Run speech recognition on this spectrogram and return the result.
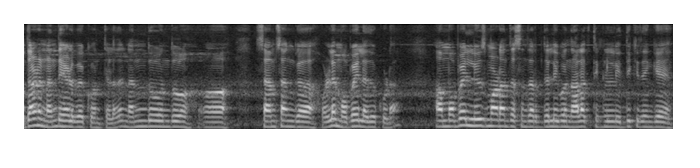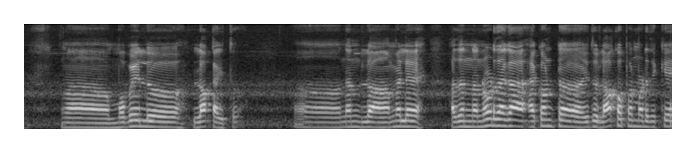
ಉದಾಹರಣೆ ನಂದು ಹೇಳಬೇಕು ಅಂತ ಹೇಳಿದ್ರೆ ನಂದು ಒಂದು ಸ್ಯಾಮ್ಸಂಗ್ ಒಳ್ಳೆ ಮೊಬೈಲ್ ಅದು ಕೂಡ. ಆ ಮೊಬೈಲ್ ಯೂಸ್ ಮಾಡೋಂಥ ಸಂದರ್ಭದಲ್ಲಿ ಒಂದು ನಾಲ್ಕು ತಿಂಗಳಲ್ಲಿ ಇದ್ದಕ್ಕಿದ್ದಂಗೆ ಮೊಬೈಲು ಲಾಕ್ ಆಯಿತು. ನನ್ನ ಲ, ಆಮೇಲೆ ಅದನ್ನು ನೋಡಿದಾಗ ಅಕೌಂಟ್ ಇದು ಲಾಕ್ ಓಪನ್ ಮಾಡೋದಕ್ಕೆ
